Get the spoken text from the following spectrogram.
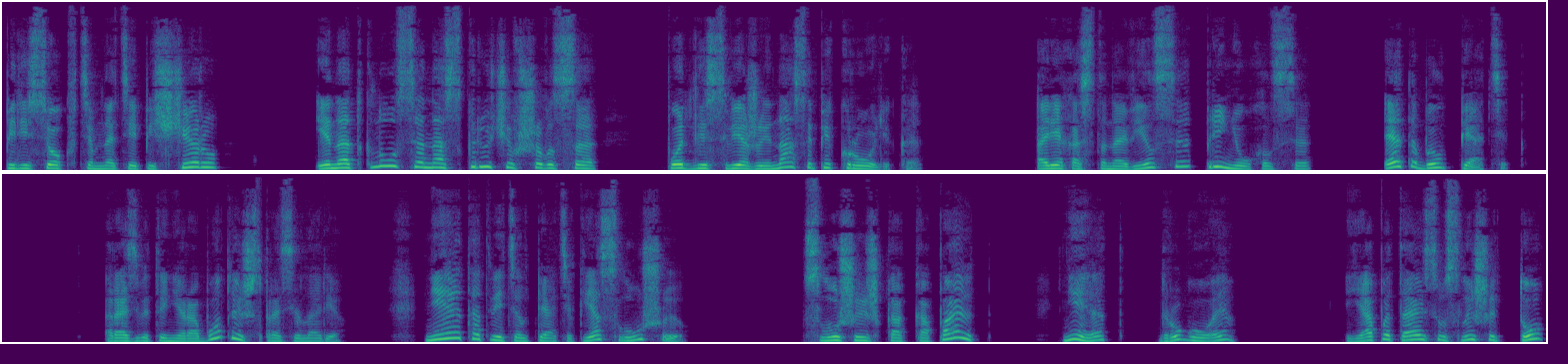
пересек в темноте пещеру и наткнулся на скрючившегося подле свежей насыпи кролика. Орех остановился, принюхался. Это был Пятик. — Разве ты не работаешь? — спросил Орех. — Нет, — ответил Пятик, — я слушаю. — Слушаешь, как копают? — Нет, другое. Я пытаюсь услышать то,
